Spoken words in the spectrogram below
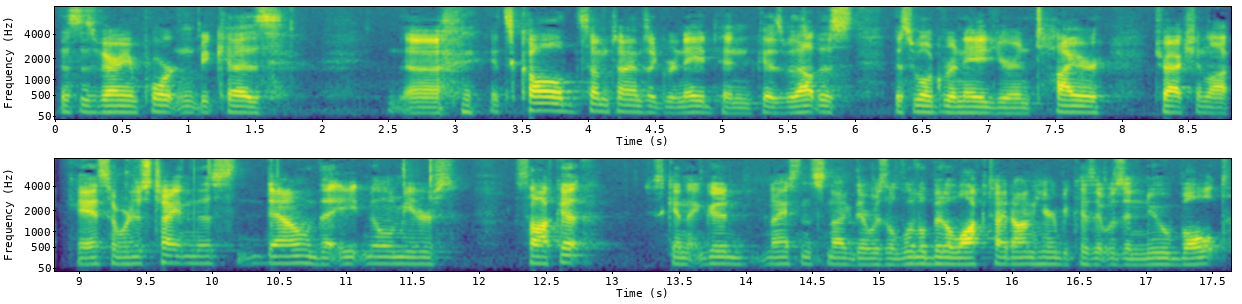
This is very important because uh, it's called sometimes a grenade pin because without this, this will grenade your entire traction lock. Okay, so we're just tightening this down with the 8 millimeters socket. Just getting it good, nice and snug. There was a little bit of Loctite on here because it was a new bolt.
